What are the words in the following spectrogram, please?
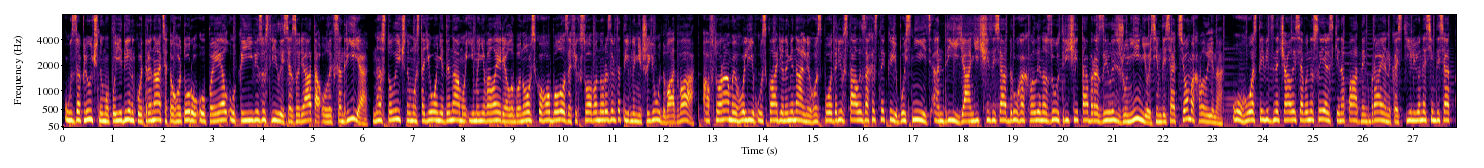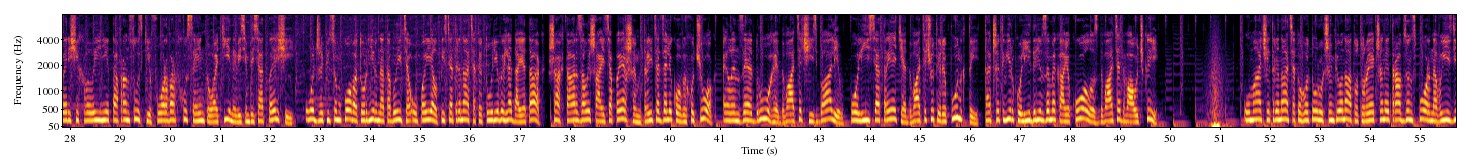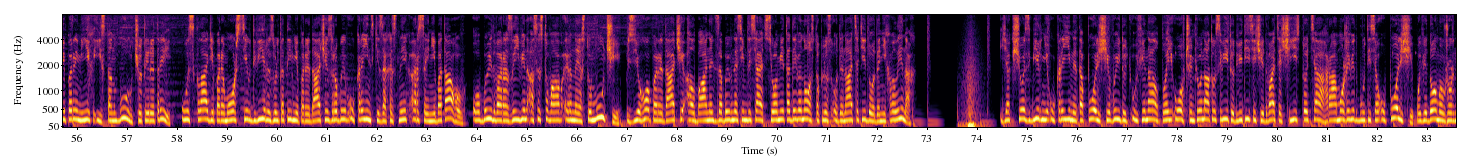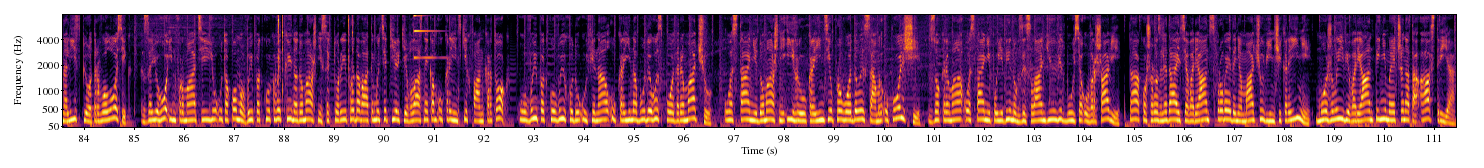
У заключному поєдинку 13-го туру УПЛ у Києві зустрілися Зоря та Олександрія. На столичному стадіоні Динамо імені Валерія Лобановського було зафіксовано результативну нічию 2-2. Авторами голів у складі номінальних господарів стали захисники боснієць Андрій Яніч, 62 хвилина зустрічі, та бразилець Жуніньо, 77 хвилина. У гости відзначалися венесуельський нападник Брайан Кастільо на 71-й хвилині та французький форвард Хусейн Туаті на 81-й. Отже, підсумкова турнірна таблиця УПЛ після 13 турів виглядає так: Шахтар залишається першим, 30 залікових очок, ЛНЗ друге 26 балів, Полісся третє 24 пункти. Та четвірку лідерів замикає Колос 22 очки. У матчі 13-го туру чемпіонату Туреччини Трабзонспор на виїзді переміг Істанбул 4-3. У складі переможців дві результативні передачі зробив український захисник Арсеній Батагов. Обидва рази він асистував Ернесту Мучі. З його передачі албанець забив на 77 та 90 плюс 11 додані хвилинах. Якщо збірні України та Польщі вийдуть у фінал плей-офф чемпіонату світу 2026, то ця гра може відбутися у Польщі, повідомив журналіст Пьотр Волосік. За його інформацією, у такому випадку квитки на домашні сектори продаватимуться тільки власникам українських фан-карток. У випадку виходу у фінал Україна буде господарем матчу. Останні домашні ігри українців проводили саме у Польщі. Зокрема, останній поєдинок з Ісландією відбувся у Варшаві. Також розглядається варіант з проведенням матчу в іншій країні. Можливі варіанти Німеччина та Австрія.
